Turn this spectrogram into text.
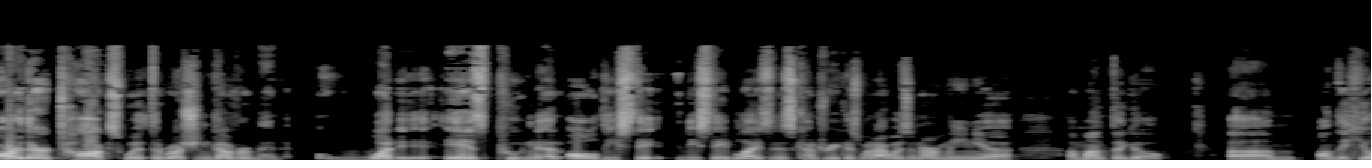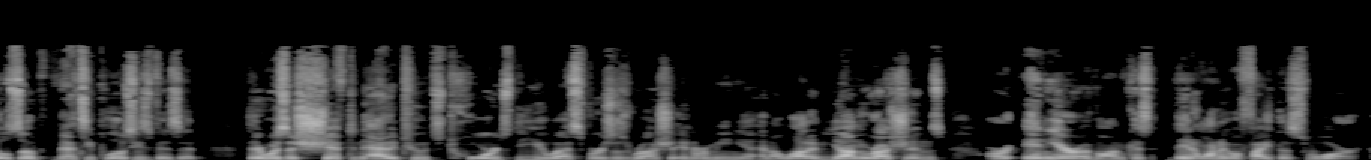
are there talks with the Russian government? What is Putin at all destabilizing his country? Because when I was in Armenia a month ago, um, on the heels of Nancy Pelosi's visit, there was a shift in attitudes towards the U.S. versus Russia in Armenia, and a lot of young Russians are in Yerevan because they don't want to go fight this war.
